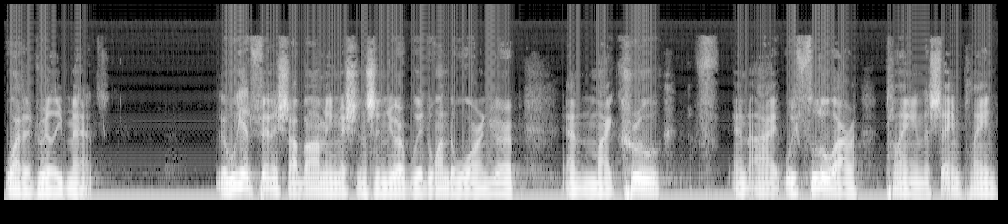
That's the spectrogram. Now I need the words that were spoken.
what it really meant. We had finished our bombing missions in Europe. We had won the war in Europe, and my crew and I, we flew our plane, the same plane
